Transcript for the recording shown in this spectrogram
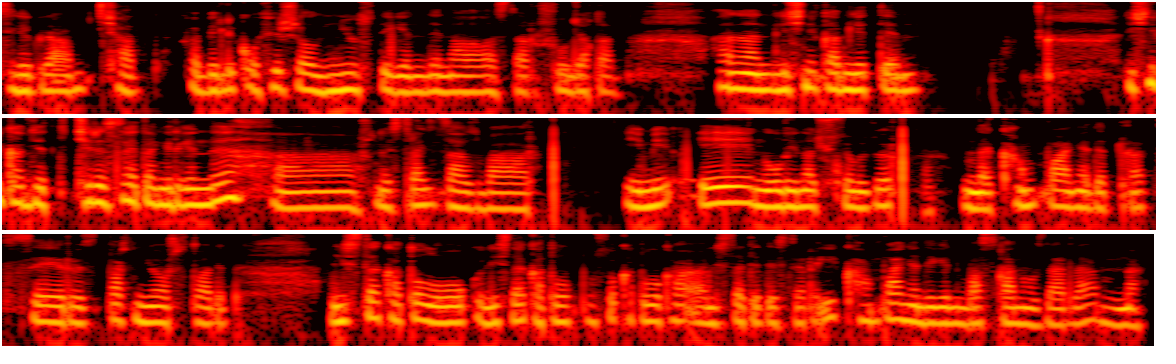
телеграм чат фаберлик official news дегенден ала аласыздар ушул жактан анан личный кабинеттен личный кабинет через сайттан киргенде ушундай страницабыз бар эми эң ылдыйына түшсөңүздөр мындай компания деп турат сервис партнерство деп листа каталог листа каталог болсо каталог листать этесиздер и компания дегенди басканыңыздарда мына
